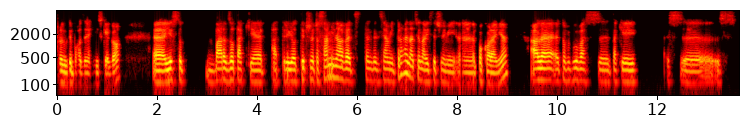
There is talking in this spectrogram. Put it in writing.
produkty pochodzenia chińskiego. E, jest to bardzo takie patriotyczne, czasami nawet z tendencjami trochę nacjonalistycznymi e, pokolenie, ale to wypływa z takiej z, z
